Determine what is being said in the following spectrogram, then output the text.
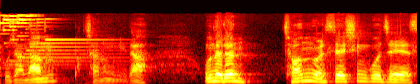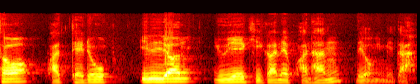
부자남 박찬웅입니다. 오늘은 전월세 신고제에서 과태료 1년 유예 기간에 관한 내용입니다.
